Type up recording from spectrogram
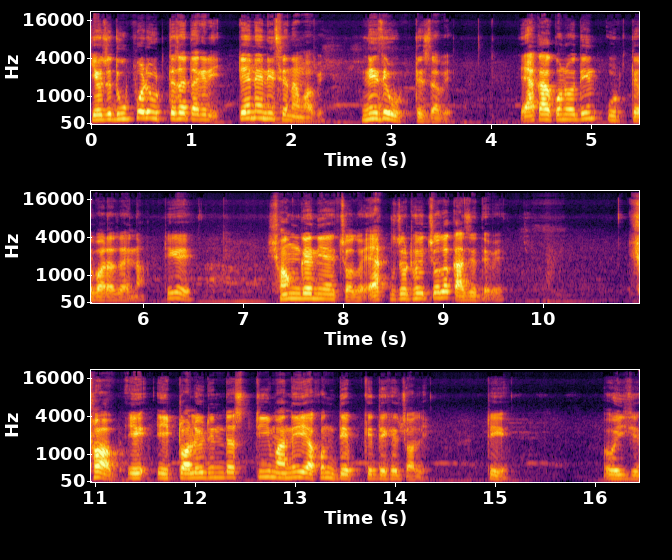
কেউ যদি উপরে উঠতে চায়, তাকে টেনে নিচে নামাবে। নিজে উঠতে যাবে। একা কোনো দিন উঠতে পারা যায় না, ঠিক আছে? সঙ্গে নিয়ে চলো, একজোট হয়ে চলো, কাজে দেবে। সব এই টলিউড ইন্ডাস্ট্রি মানেই এখন দেবকে দেখে চলে, ঠিক ওই যে,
